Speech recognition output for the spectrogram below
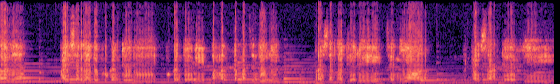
Soalnya pressure-nya itu bukan dari bukan dari teman-teman sendiri. Pressure-nya dari senior pressure dari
